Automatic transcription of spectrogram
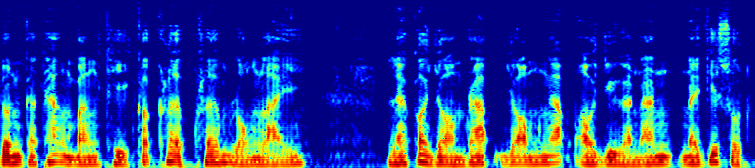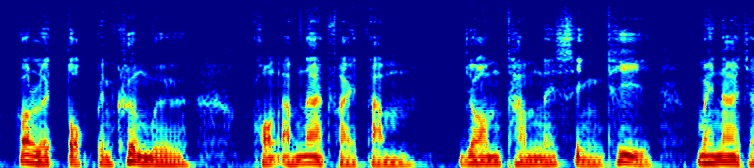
จนกระทั่งบางทีก็เคลิบเคลิ้มหลงไหล แล้วก็ยอมรับยอมงับเอาเหยื่อนั้นในที่สุดก็เลยตกเป็นเครื่องมือของอำนาจฝ่ายต่ำยอมทำในสิ่งที่ไม่น่าจะ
